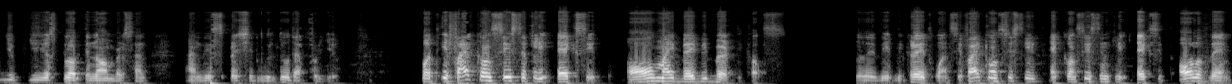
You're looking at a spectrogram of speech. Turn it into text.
you, you just plug the numbers and, and this spreadsheet will do that for you. But if I consistently exit all my baby verticals, the, the, the great ones, if I consistently, consistently exit all of them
